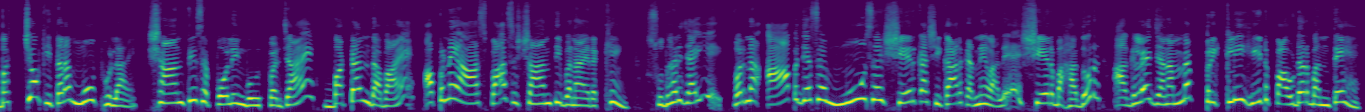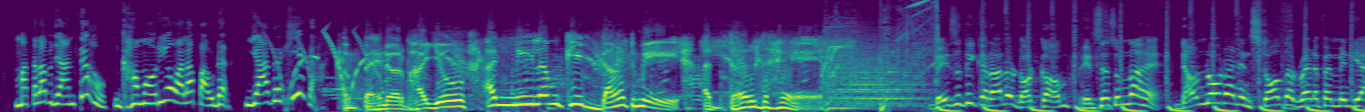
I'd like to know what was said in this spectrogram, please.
बच्चों की तरह मुँह फुलाएँ। शांति से पोलिंग बूथ पर जाएँ बटन दबाएँ अपने आसपास शांति बनाए रखें। सुधर जाइए वरना आप जैसे मुँह से शेर का शिकार करने वाले शेर बहादुर अगले जन्म में प्रिकली हीट पाउडर बनते हैं। मतलब जानते हो घमौरियों वाला पाउडर याद रखिएगा। बहनों और भाइयों नीलम की डांट में दर्द है। बेजती करा लो डॉट कॉम फिर से सुनना है। Download and install the Red F M India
